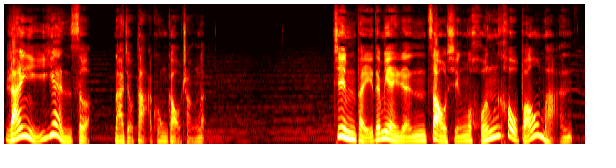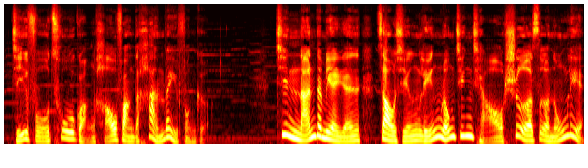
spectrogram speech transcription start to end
染以艳色，那就大功告成了。晋北的面人造型浑厚饱满，极富粗犷豪放的汉魏风格；晋南的面人造型玲珑精巧，色色浓烈，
